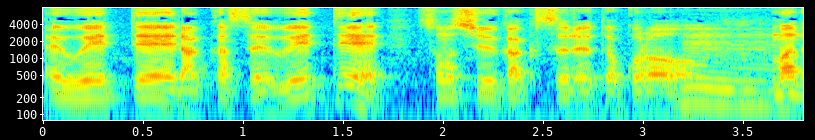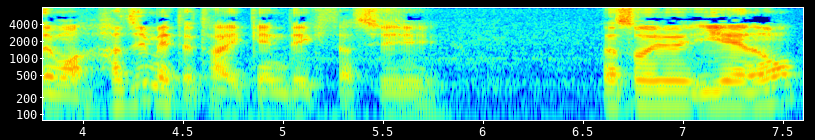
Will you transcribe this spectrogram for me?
え植えて落花生植えてその収穫するところうんまあでも初めて体験できたしそういう家の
